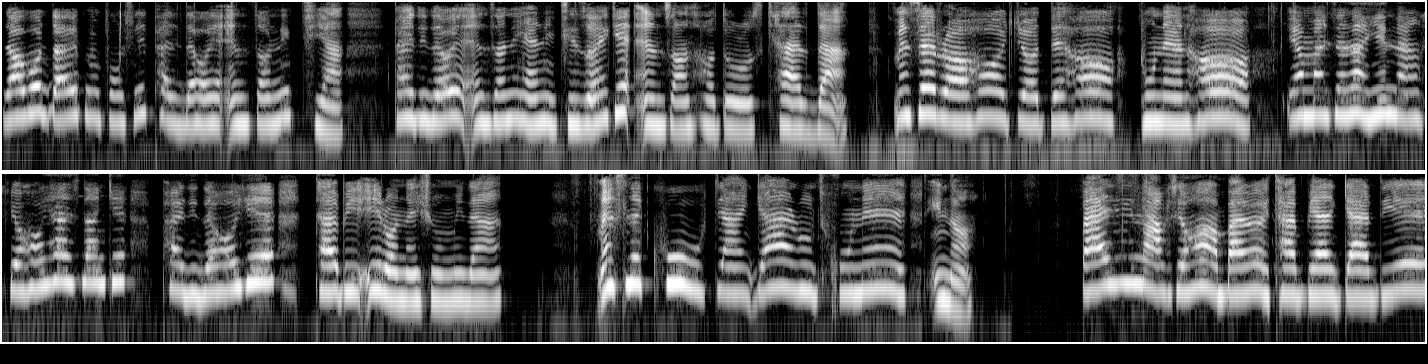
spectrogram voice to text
لابد داره می‌پرسید پدیده های انسانی چیه پدیده های انسانی یعنی چیزهایی که انسان ها درست کردن. مثل راه ها، جاده ها، تونل ها یا مثلا یه نقشه های هستن که پدیده های طبیعی رو نشون میدن. مثل کوه، جنگل، رودخونه اینا. بعضی نقشه ها برای طبیعت گردی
